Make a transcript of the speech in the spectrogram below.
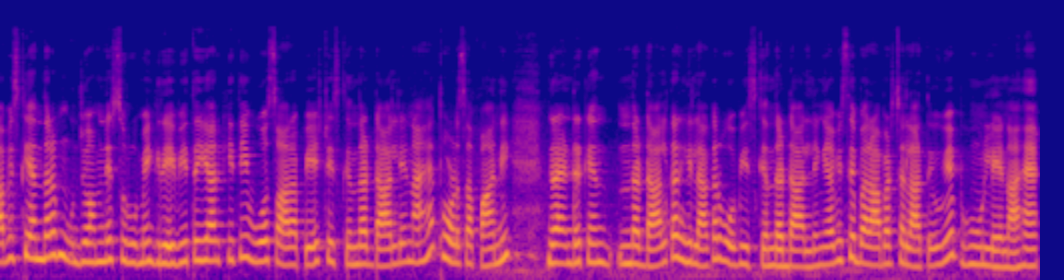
अब इसके अंदर जो हमने शुरू में ग्रेवी तैयार की थी, वो सारा पेस्ट इसके अंदर डाल लेना है। थोड़ा सा पानी ग्राइंडर के अंदर डालकर, हिलाकर वो भी इसके अंदर डाल लेंगे। अब इसे बराबर चलाते हुए भून लेना है।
